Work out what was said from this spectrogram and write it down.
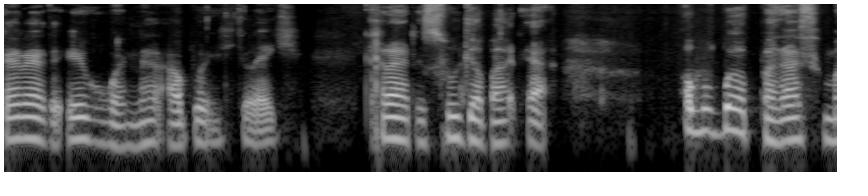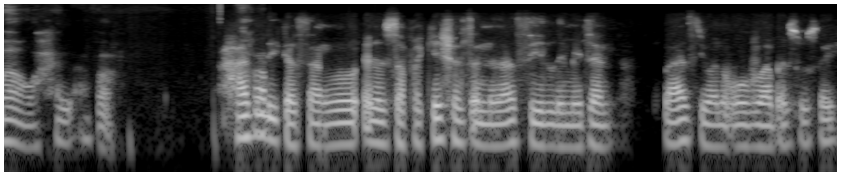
kana da irin wannan abun like kana da su gaba ɗaya abubuwa ba za su ma wahala ba Hardly ka samu irin suffocations ɗin da za su yi limiting. Ba su yi wani over ba sosai.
